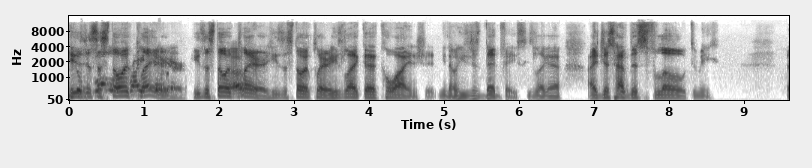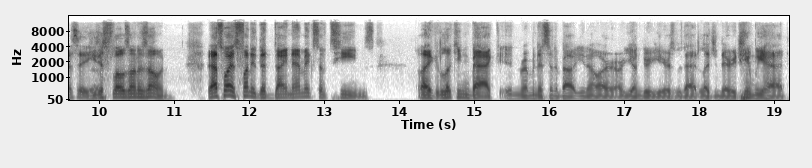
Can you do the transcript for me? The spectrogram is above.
he's just a stoic right player. there. He's a stoic Huh? player. He's a stoic player. He's like a Kawhi and shit. You know, he's just dead face. He's like, yeah, I just have this flow to me. That's it. He just flows on his own. That's why it's funny the dynamics of teams. Like looking back and reminiscent about you know our, our younger years with that legendary team we had.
